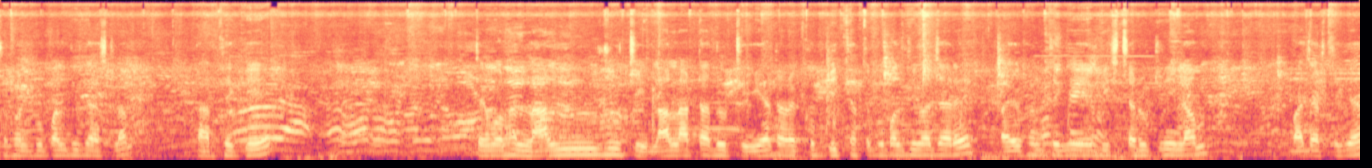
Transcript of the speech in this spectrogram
যখন গোপাল দিকে আসলাম, তার থেকে বলা হয় লাল রুটি, লাল আটা রুটি। এটা খুব বিখ্যাত গোপালদি বাজারে। তাই ওখান থেকে বিশটা রুটি নিলাম বাজার থেকে।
